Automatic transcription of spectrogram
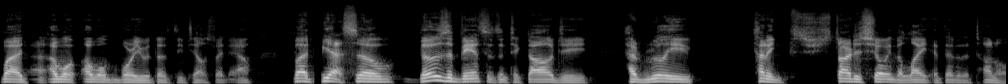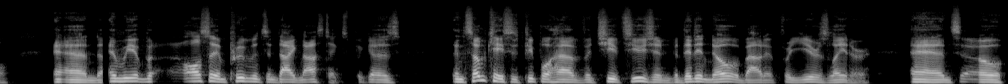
but uh, I won't I won't bore you with those details right now. But yeah, so those advances in technology have really kind of started showing the light at the end of the tunnel, and and we have also improvements in diagnostics because in some cases people have achieved fusion, but they didn't know about it for years later, and so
